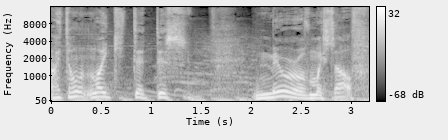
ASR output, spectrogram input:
I don't like the, this mirror of myself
